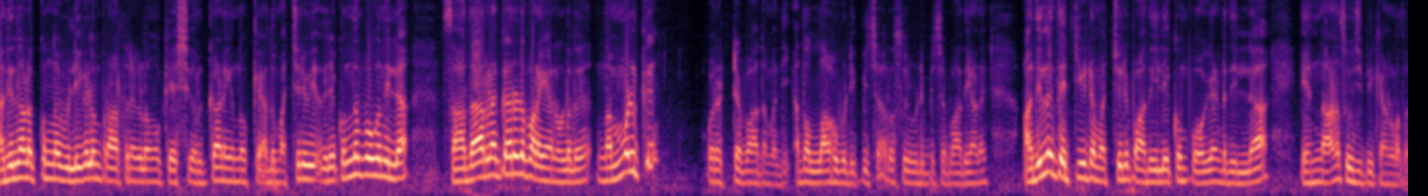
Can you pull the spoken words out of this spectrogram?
അതിൽ നടക്കുന്ന വിളികളും പ്രാർത്ഥനകളും ഒക്കെ ഷിർക്കാണ് എന്നൊക്കെ അത് മറ്റൊരു അതിലേക്കൊന്നും പോകുന്നില്ല. സാധാരണക്കാരോട് പറയാനുള്ളത് നമ്മൾക്ക് ഒരൊറ്റ പാത മതി. അത് അള്ളാഹു പഠിപ്പിച്ച റസൂൽ പഠിപ്പിച്ച പാതയാണ്. അതിൽ നിന്ന് തെറ്റിയിട്ട് മറ്റൊരു പാതയിലേക്കും പോകേണ്ടതില്ല എന്നാണ് സൂചിപ്പിക്കാനുള്ളത്.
